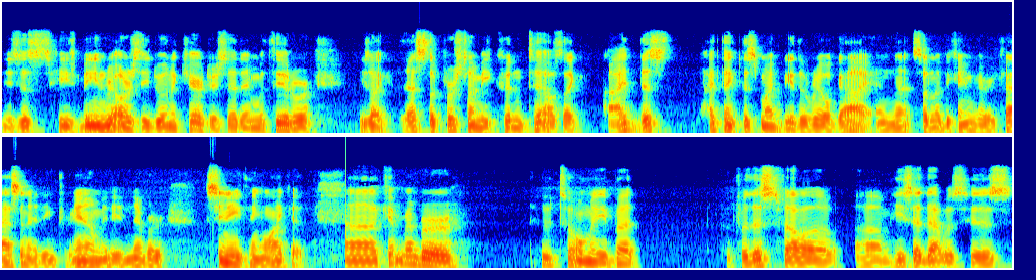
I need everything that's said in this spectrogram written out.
is this he's being real or is he doing a character? He said and with Theodore, he's like, That's the first time he couldn't tell. It's like I this I think this might be the real guy. And that suddenly became very fascinating for him and he'd never seen anything like it. Uh, I can't remember who told me, but for this fellow, um, he said that was his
